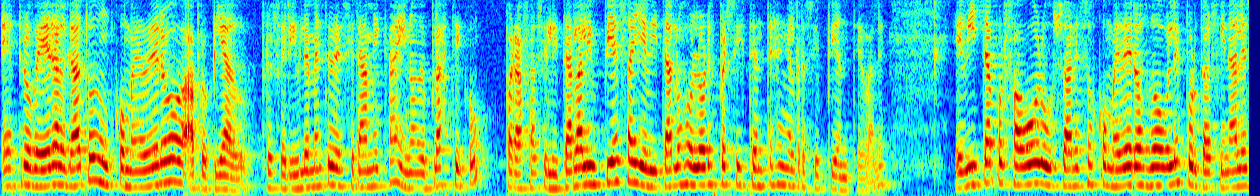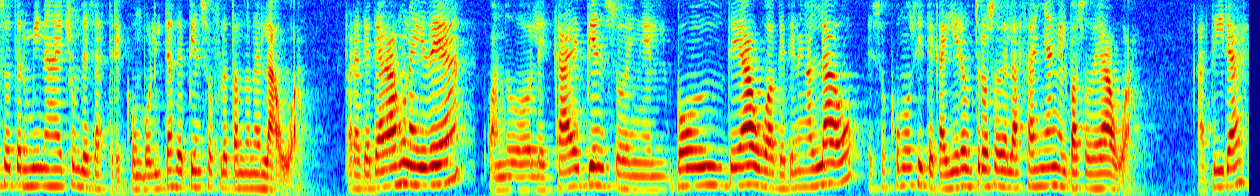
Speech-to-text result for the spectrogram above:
es proveer al gato de un comedero apropiado, preferiblemente de cerámica y no de plástico, para facilitar la limpieza y evitar los olores persistentes en el recipiente, ¿vale? Evita, por favor, usar esos comederos dobles porque al final eso termina hecho un desastre, con bolitas de pienso flotando en el agua. Para que te hagas una idea, cuando les cae pienso en el bol de agua que tienen al lado, eso es como si te cayera un trozo de lasaña en el vaso de agua. La tiras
